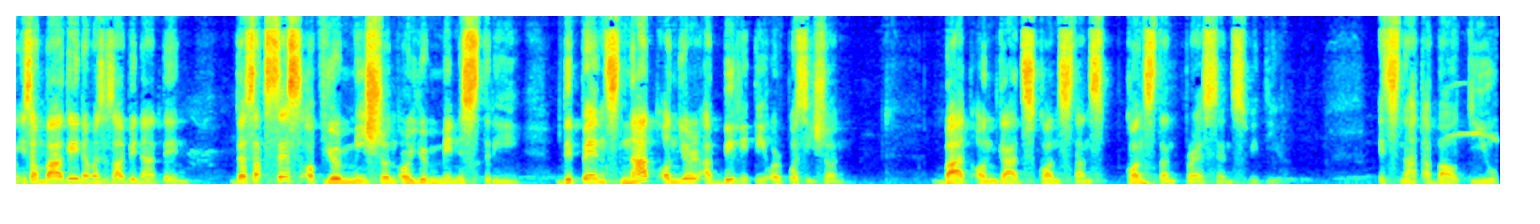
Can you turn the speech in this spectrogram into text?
Ang isang bagay na masasabi natin, the success of your mission or your ministry depends not on your ability or position, but on God's constant, constant presence with you. It's not about you.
